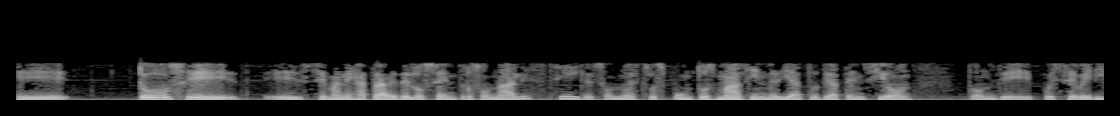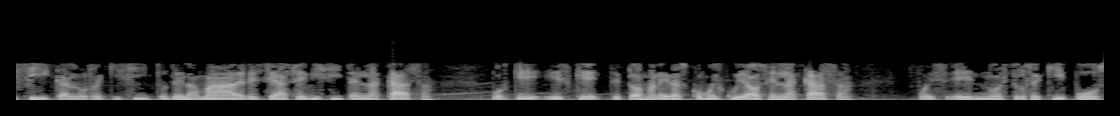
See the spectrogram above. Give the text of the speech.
eh, todo se, eh, se maneja a través de los centros zonales, que son nuestros puntos más inmediatos de atención, donde pues se verifican los requisitos de la madre, se hace visita en la casa, porque es que de todas maneras como el cuidado es en la casa, pues en nuestros equipos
